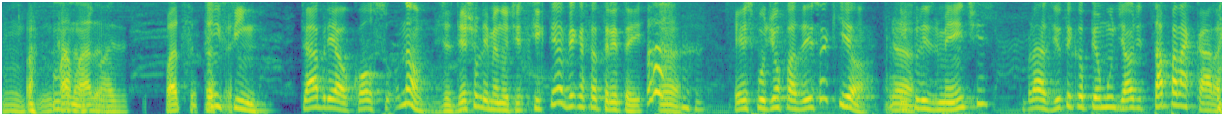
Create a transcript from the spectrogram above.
em, em cada um de Mamada. nós. Pode ser. também. Enfim. Gabriel, qual. Su... Não, já deixa eu ler minha notícia. O que, que tem a ver com essa treta aí? Eles podiam fazer isso aqui, ó. Ah. Simplesmente. Brasil tem campeão mundial de tapa na cara.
